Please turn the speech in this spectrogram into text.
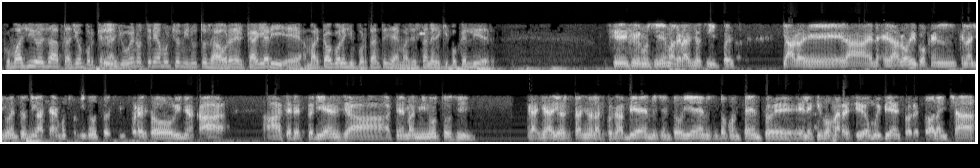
¿Cómo ha sido esa adaptación? Porque la. Juve no tenía muchos minutos ahora en el Cagliari, eh, ha marcado goles importantes y además está en el equipo que es líder. Sí, sí, muchísimas gracias y pues claro, eh, era, era lógico que en, la Juventus no iba a tener muchos minutos y por eso vine acá a hacer experiencia, a tener más minutos y gracias a Dios están haciendo las cosas bien, me siento bien, me siento contento, eh, el equipo me ha recibido muy bien, sobre todo la hinchada,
